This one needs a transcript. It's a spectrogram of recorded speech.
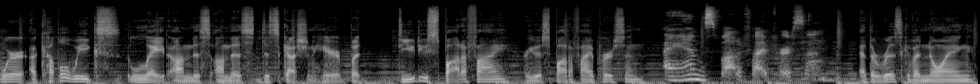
We're a couple weeks late on this on this discussion here, but do you do Spotify? Are you a Spotify person? I am a Spotify person. At the risk of annoying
